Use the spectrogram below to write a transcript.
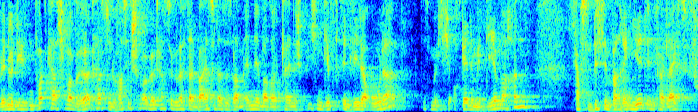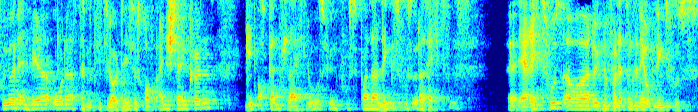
Wenn du diesen Podcast schon mal gehört hast und du hast ihn schon mal gehört, hast du gesagt, dann weißt du, dass es am Ende immer so ein kleines Spielchen gibt, entweder oder. Das möchte ich auch gerne mit dir machen. Ich habe es ein bisschen variiert im Vergleich zu früheren Entweder-Oders, damit sich die Leute nicht so drauf einstellen können. Geht auch ganz leicht los für einen Fußballer. Linksfuß oder Rechtsfuß? Äh, eher Rechtsfuß, aber durch eine Verletzung kann ich auch Linksfuß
